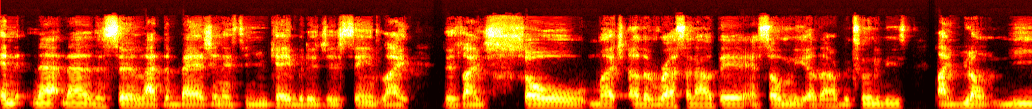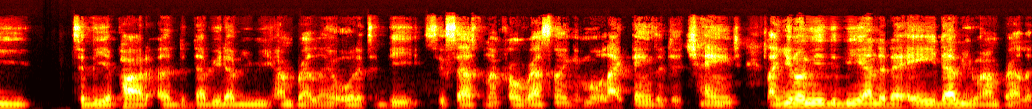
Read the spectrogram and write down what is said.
and not not necessarily not the bash NXT UK, but it just seems like there's like so much other wrestling out there and so many other opportunities. Like you don't need to be a part of the WWE umbrella in order to be successful in pro wrestling anymore. Like things have just changed. Like you don't need to be under the AEW umbrella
